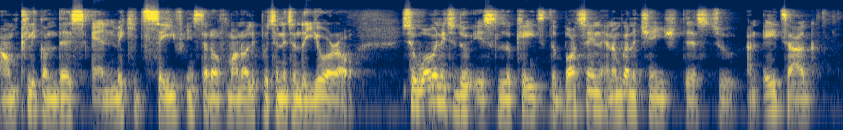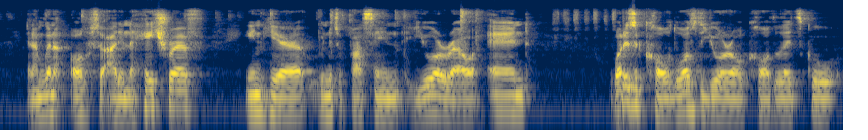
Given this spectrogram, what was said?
um click on this and make it save instead of manually putting it in the url so what we need to do is locate the button and i'm going to change this to an a tag and I'm gonna also add in a href in here. We need to pass in URL. And what is it called? What's the URL called? Let's go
